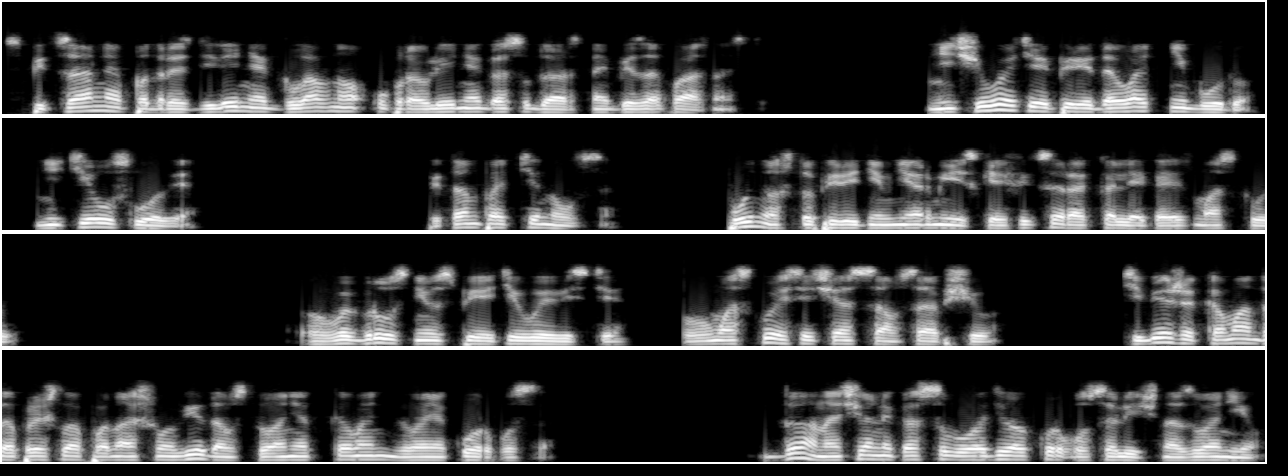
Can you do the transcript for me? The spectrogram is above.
специальное подразделение Главного управления государственной безопасности. Ничего я тебе передавать не буду, Не те условия. Капитан подтянулся. Понял, что перед ним не армейский офицер, а коллега из Москвы. Вы груз не успеете вывести. В Москву я сейчас сам сообщу. Тебе же команда пришла по нашему ведомству, а не от командования корпуса. Да, начальник особого отдела корпуса лично звонил.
